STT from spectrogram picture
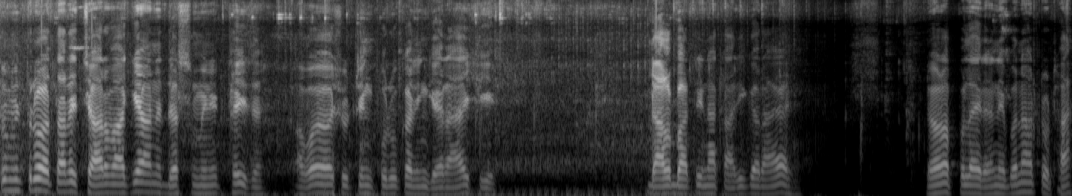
તો મિત્રો, અત્યારે ચાર વાગ્યા અને દસ મિનિટ થઈ છે. હવે શૂટિંગ પૂરું કરીને ઘેર આવ્યા છીએ. દાળ બાટીના કારીગર આવ્યા છે. ડોળા પેલા રને બનાવતો ઠા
